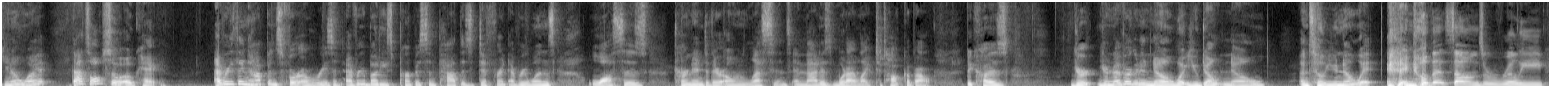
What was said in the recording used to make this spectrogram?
you know what? That's also okay. Everything happens for a reason. Everybody's purpose and path is different. Everyone's losses turn into their own lessons, and that is what I like to talk about because you're you're never going to know what you don't know until you know it. And I know that sounds really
